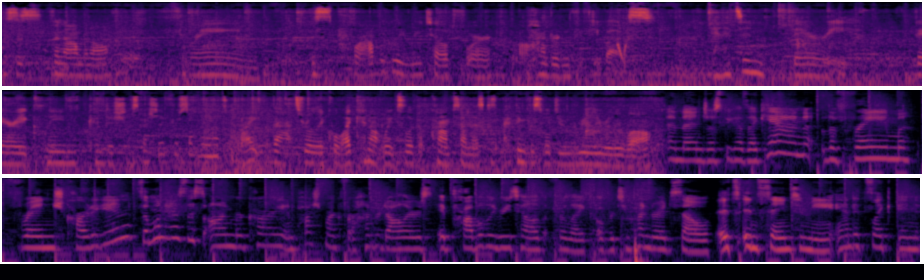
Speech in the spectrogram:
this is phenomenal. Frame. This is probably retailed for 150 bucks. And it's in very, very clean condition, especially for something that's white. That's really cool. I cannot wait to look up comps on this because I think this will do really, really well. And then just because I can, the frame fringe cardigan. Someone has this on Mercari and Poshmark for $100. It probably retailed for like over 200 so it's insane to me. And it's like in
